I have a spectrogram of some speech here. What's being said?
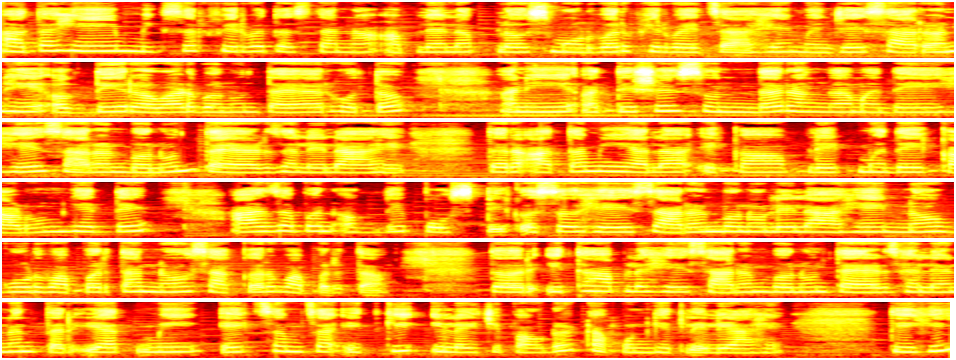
आता हे मिक्सर फिरवत असताना आपल्याला प्लस मोडवर फिरवायचं आहे. म्हणजे सारण हे अगदी रवाड बनून तयार होतं आणि अतिशय सुंदर रंगामध्ये हे सारण बनून तयार झालेलं आहे. तर आता मी याला एका प्लेटमध्ये काढून घेते. आज आपण अगदी पौष्टिक असं हे सारण बनवलेलं आहे. न गूळ वापरता न साखर वापरता. तर इथं आपलं हे सारण बनवून तयार झाल्यानंतर यात मी एक चमचा इतकी इलायची पावडर टाकून घेतलेली आहे. तीही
